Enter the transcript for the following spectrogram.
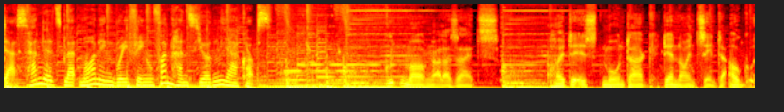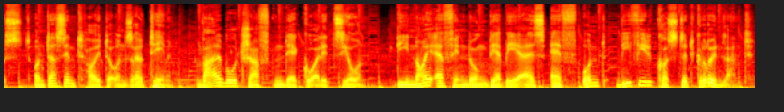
Das Handelsblatt Morning Briefing von Hans-Jürgen Jakobs. Guten Morgen allerseits. Heute ist Montag, der 19. August. Und das sind heute unsere Themen. Wahlbotschaften der Koalition. Die Neuerfindung der BASF und wie viel kostet Grönland?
